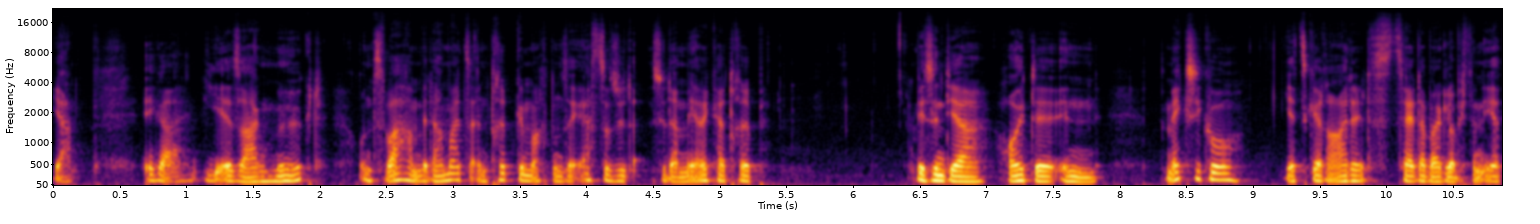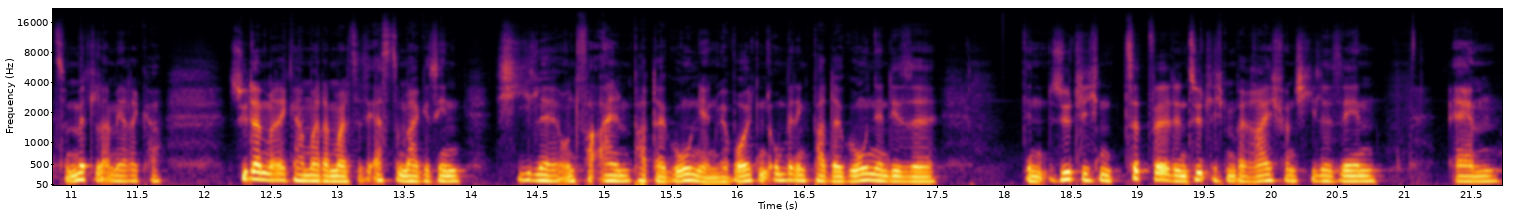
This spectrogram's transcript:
Ja, egal, wie ihr sagen mögt. Und zwar haben wir damals einen Trip gemacht, unser erster Süd Südamerika-Trip. Wir sind ja heute in Mexiko, jetzt gerade. Das zählt aber, glaube ich, dann eher zum Mittelamerika. Südamerika haben wir damals das erste Mal gesehen, Chile und vor allem Patagonien. Wir wollten unbedingt Patagonien, diese, den südlichen Zipfel, den südlichen Bereich von Chile sehen ähm,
